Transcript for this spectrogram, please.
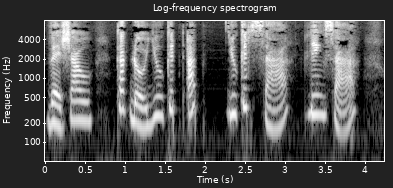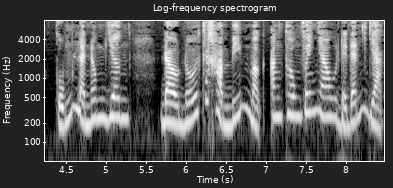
Về sau, các đội du kích ấp, du kích xã, liên xã, cũng là nông dân, đào nối các hầm bí mật ăn thông với nhau để đánh giặc.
